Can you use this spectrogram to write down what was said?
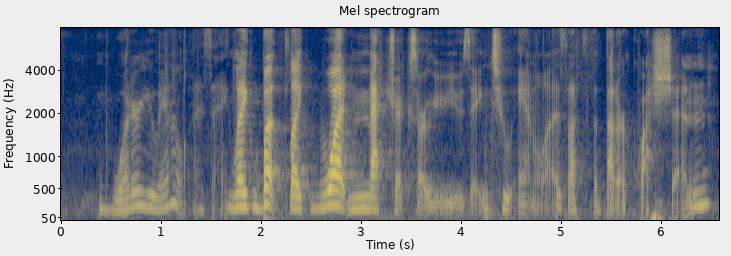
what are you analyzing? Like, but like, what metrics are you using to analyze? That's the better question.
